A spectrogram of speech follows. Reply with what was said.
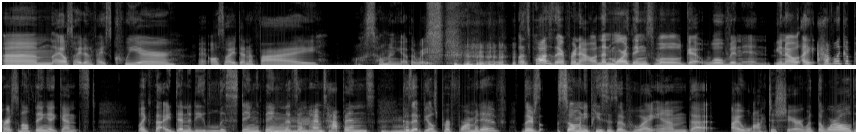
Um, I also identify as queer. I also identify oh, so many other ways. Let's pause there for now, and then more things will get woven in. You know, I have like a personal thing against like the identity listing thing mm-hmm. that sometimes happens because mm-hmm. it feels performative. There's so many pieces of who I am that I want to share with the world.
